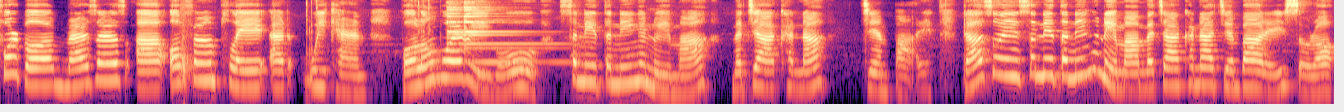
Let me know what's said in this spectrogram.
Football matches are often played at weekend ဘောလုံးပွဲတွေကိုစနေတနင်္ဂနွေမှာမကြာခဏကျင်းပါတယ်။ဒါဆိုရင်စနေတနင်္ဂနွေမှာမကြာခဏကျင်းပါတယ်ဆိုတော့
